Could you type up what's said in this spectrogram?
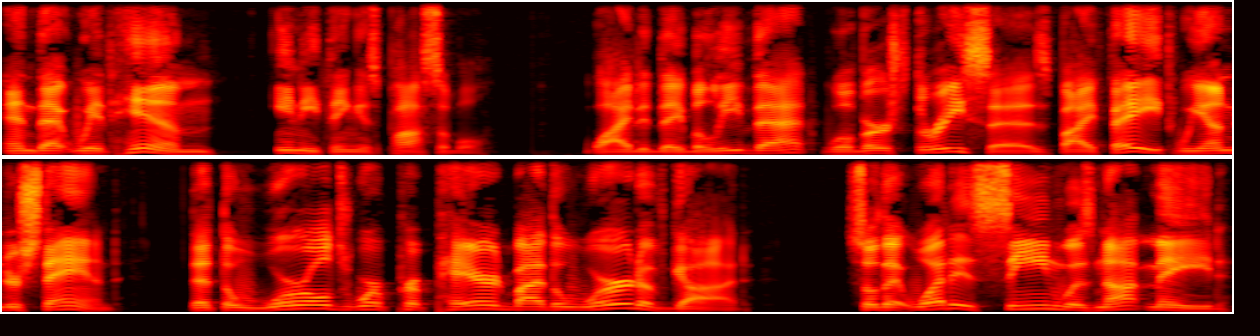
and that with him anything is possible. Why did they believe that? Well, verse 3 says, By faith we understand that the worlds were prepared by the word of God, so that what is seen was not made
